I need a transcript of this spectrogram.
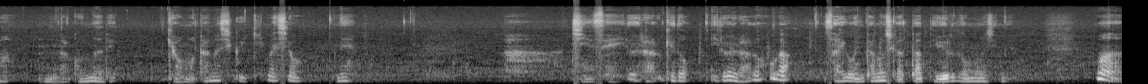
まあこんなこんなで今日も楽しくいきましょうね。人生いろいろあるけどいろいろある方が最後に楽しかったって言えると思うしね。まあ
